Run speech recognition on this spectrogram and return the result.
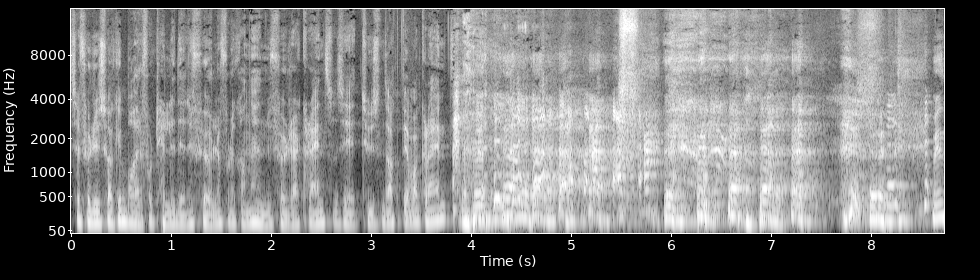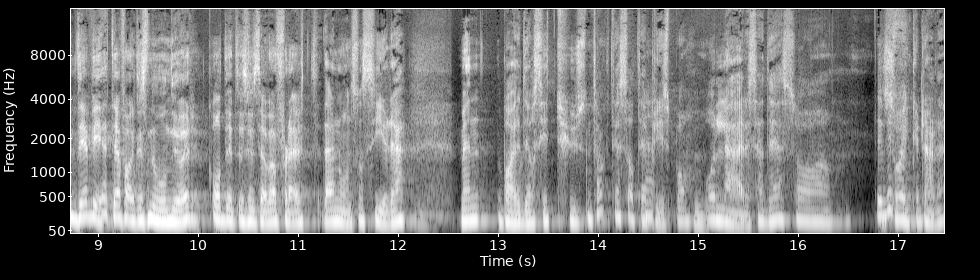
Selvfølgelig skal ikke bare fortelle det du føler, for det kan hende du føler deg kleint. Så si 'tusen takk, det var kleint'. Men det vet jeg faktisk noen gjør, og dette syns jeg var flaut. Det er noen som sier det. Men bare det å si 'tusen takk', det satte jeg pris på. Å lære seg det, så, så enkelt er det.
